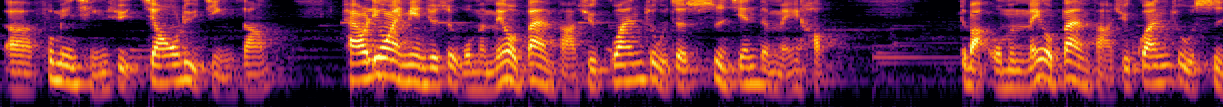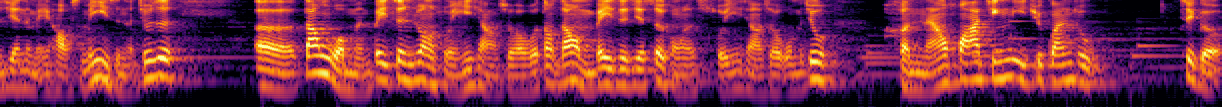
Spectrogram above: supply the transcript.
呃，负面情绪、焦虑、紧张，还有另外一面就是我们没有办法去关注这世间的美好。对吧？我们没有办法去关注世间的美好，什么意思呢？就是，呃，当我们被症状所影响的时候，我当当我们被这些社恐所影响的时候，我们就很难花精力去关注这个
